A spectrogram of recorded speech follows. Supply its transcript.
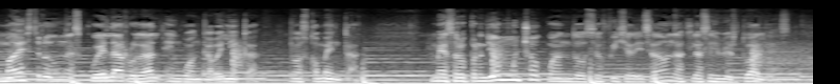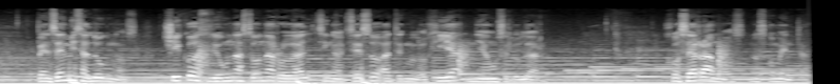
maestro de una escuela rural en Huancavelica, nos comenta, me sorprendió mucho cuando se oficializaron las clases virtuales. Pensé en mis alumnos, chicos de una zona rural sin acceso a tecnología ni a un celular. José Ramos nos comenta,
